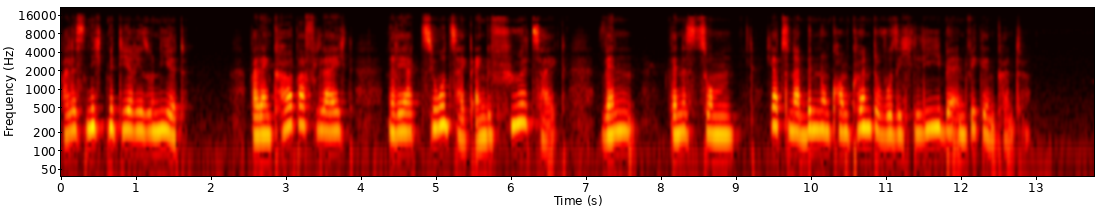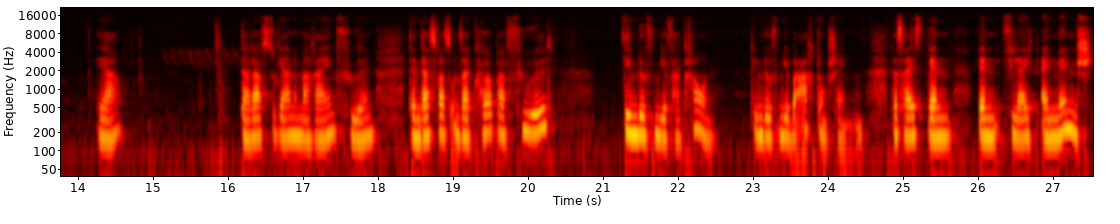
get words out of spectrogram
weil es nicht mit dir resoniert, weil dein Körper vielleicht eine Reaktion zeigt, ein Gefühl zeigt, wenn, wenn es zum, ja, zu einer Bindung kommen könnte, wo sich Liebe entwickeln könnte. Ja, da darfst du gerne mal reinfühlen, denn das, was unser Körper fühlt, dem dürfen wir vertrauen, dem dürfen wir Beachtung schenken. Das heißt, wenn, wenn vielleicht ein Mensch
